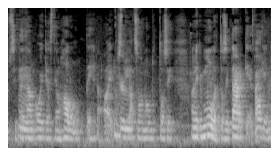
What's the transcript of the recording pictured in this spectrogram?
sitä mm. ihan oikeasti on halunnut tehdä aidosti. Kyllä. se on ollut tosi, ainakin mulle tosi tärkeätäkin. Oh.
